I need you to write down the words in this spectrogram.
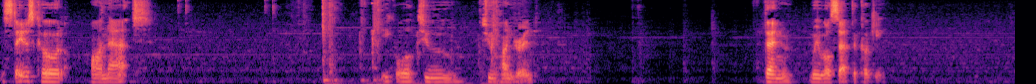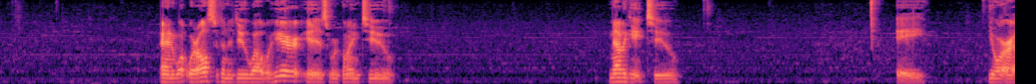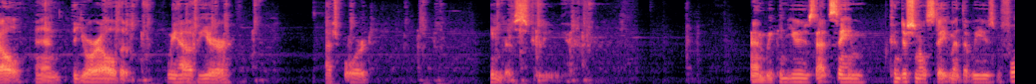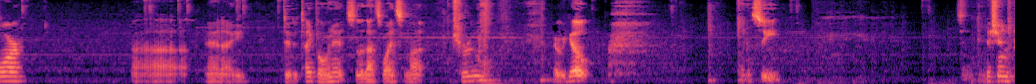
the status code on that equal to 200, then we will set the cookie. And what we're also going to do while we're here is we're going to navigate to a URL and the URL that we have here dashboard industry And we can use that same conditional statement that we used before. Uh, and I did a typo in it, so that's why it's not true. There we go. Let's see. Condition.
